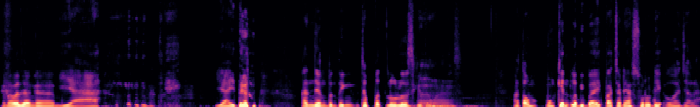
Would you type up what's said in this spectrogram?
kenapa jangan? Iya. Ya itu. Kan yang penting cepet lulus gitu Mm. mas. Atau mungkin lebih baik pacarnya suruh do aja lah.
